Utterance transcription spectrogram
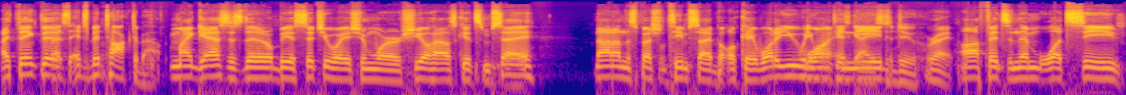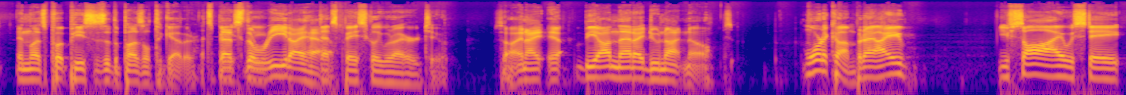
I think that That's, it's been talked about. my guess is that it'll be a situation where Scheelhaase gets some say, not on the special team side, but okay, what do you, What do you want, want and need to do? Right. offense, and then let's see and let's put pieces of the puzzle together. That's That's the read I have. That's basically what I heard too. so, and I uh, beyond that, I do not know. more to come. But I, I you saw Iowa State,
